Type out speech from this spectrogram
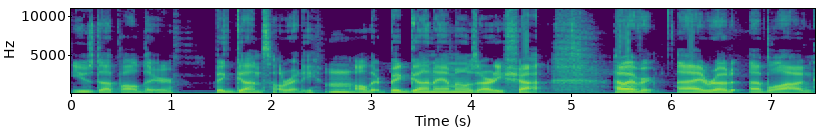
used up all their big guns already. All their big gun ammo is already shot. However, I wrote a blog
